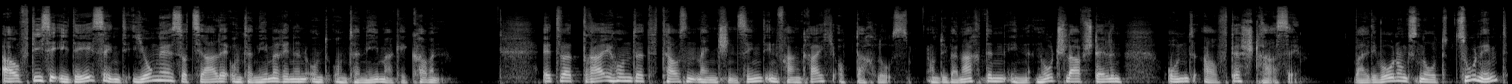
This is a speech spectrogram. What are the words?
Auf diese Idee sind junge soziale Unternehmerinnen und Unternehmer gekommen. Etwa 300.000 Menschen sind in Frankreich obdachlos und übernachten in Notschlafstellen und auf der Straße. Weil die Wohnungsnot zunimmt,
